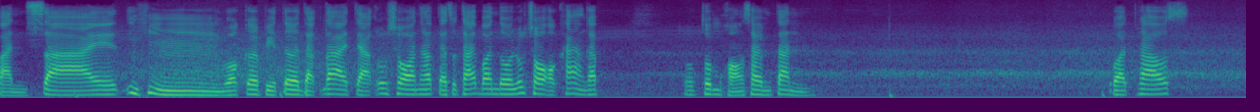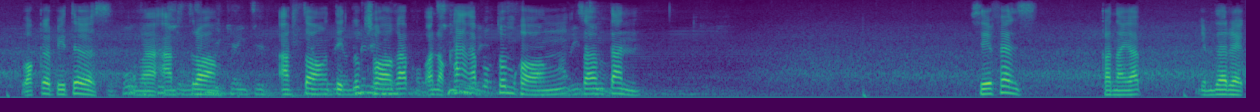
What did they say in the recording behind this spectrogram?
ปั่นซ้ายวอลเกอร์ปีเตอร์ดักได้จากลูกชอนครับ แต่สุดท้ายบอลโดนลูกชอออกข้างครับ ลูกทุ่มของไซมตันวอร์ดพราวส์วอลเกอร์ปีเตอร์สมาอาร์มสตรองอาร์มสตรองติดลูกชอครับบอลออกข้างครับลูกทุ่มของไซมตันซีเฟนส์ก่อนไหนครับยิมเดเร็ก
